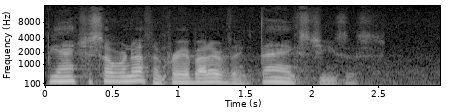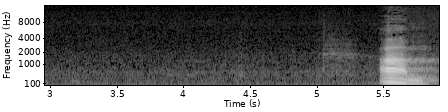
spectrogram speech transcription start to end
Be anxious over nothing, pray about everything. Thanks, Jesus. Um,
